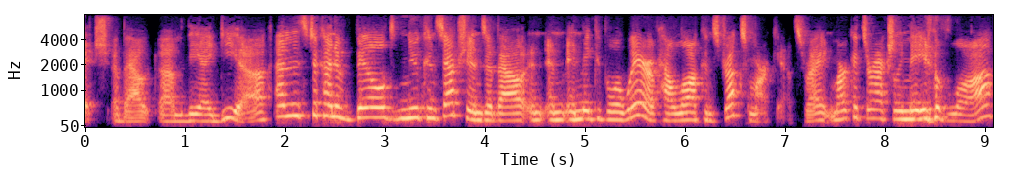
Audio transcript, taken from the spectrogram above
pitch about um, the idea. And it's to kind of build new conceptions about and, and, and make people aware of how law constructs markets, right? Markets are actually made of law,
